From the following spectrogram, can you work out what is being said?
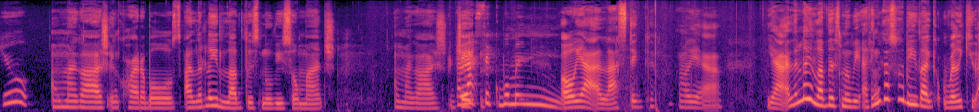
cute. Oh my gosh, Incredibles. I literally love this movie so much. Oh my gosh. Jay- Elastic Woman. Oh yeah, elastic. Oh yeah. Yeah, I literally love this movie. I think this would be like really cute.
